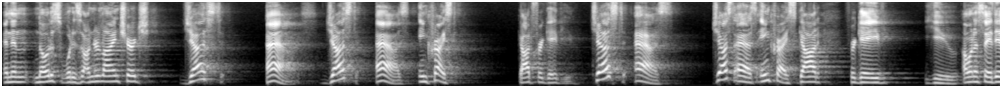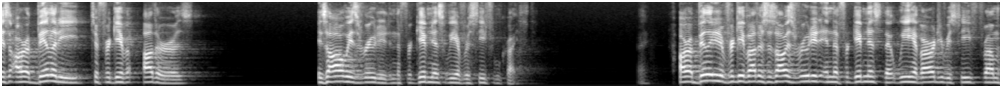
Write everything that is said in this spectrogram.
And then notice what is underlined, church, just as, just as in Christ God forgave you. Just as, just as in Christ God forgave you. I want to say this our ability to forgive others is always rooted in the forgiveness we have received from Christ. Our ability to forgive others is always rooted in the forgiveness that we have already received from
